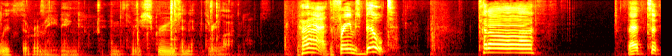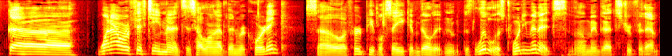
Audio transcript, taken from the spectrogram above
with the remaining M3 screws and M3 lock nuts. Ha! The frame's built! Ta-da! That took uh, 1 hour 15 minutes is how long I've been recording. So I've heard people say you can build it in as little as 20 minutes. Well, maybe that's true for them.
